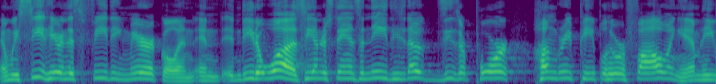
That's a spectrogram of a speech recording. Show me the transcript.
And we see it here in this feeding miracle, and, and indeed it was. He understands the need. He knows these are poor, hungry people who are following him. He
